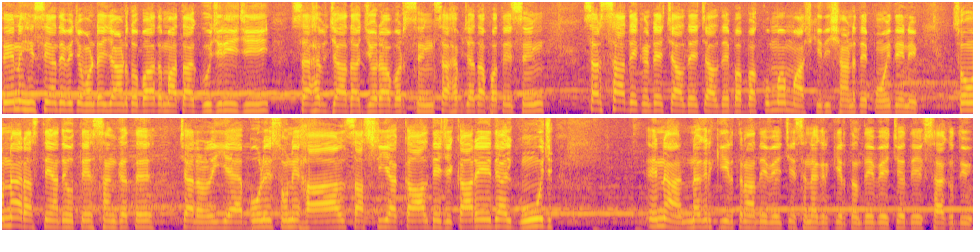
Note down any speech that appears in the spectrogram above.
ਤਿੰਨ ਹਿੱਸਿਆਂ ਦੇ ਵਿੱਚ ਵੰਡੇ ਜਾਣ ਤੋਂ ਬਾਅਦ ਮਾਤਾ ਗੁਜਰੀ ਜੀ, ਸਾਹਿਬਜ਼ਾਦਾ ਜੋਰਾਵਰ ਸਿੰਘ, ਸਾਹਿਬਜ਼ਾਦਾ ਫਤਿਹ ਸਿੰਘ, ਸਰਸਾ ਦੇ ਕੰਢੇ ਚੱਲਦੇ ਚੱਲਦੇ ਬਾਬਾ ਕੁਮਾ ਮਾਸ਼ਕੀ ਦੀ ਛੰਡ ਤੇ ਪਹੁੰਚਦੇ ਨੇ। ਸੋ ਉਹਨਾਂ ਰਸਤਿਆਂ ਦੇ ਉੱਤੇ ਸੰਗਤ ਚੱਲ ਰਹੀ ਹੈ। ਬੋਲੇ ਸੋਨੇ ਹਾਲ, ਸਤਿ ਸ਼੍ਰੀ ਅਕਾਲ ਦੇ ਜਕਾਰੇ ਦਾ ਗੂੰਜ ਇਹਨਾਂ ਨਗਰ ਕੀਰਤਨਾਂ ਦੇ ਵਿੱਚ, ਇਸ ਨਗਰ ਕੀਰਤਨ ਦੇ ਵਿੱਚ ਦੇਖ ਸਕਦੇ ਹੋ।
